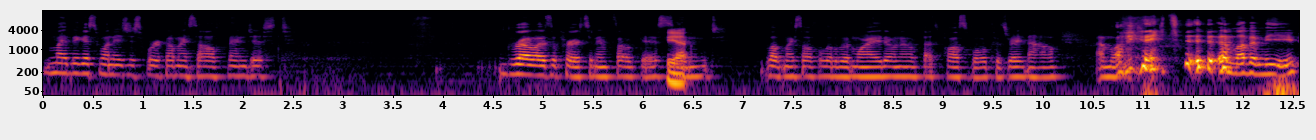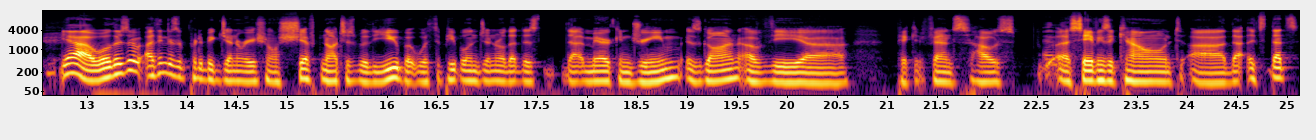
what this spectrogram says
my biggest one is just work on myself and just f- grow as a person and focus Yeah. and love myself a little bit more. I don't know if that's possible because right now I'm loving it. I'm loving me. Yeah, well, there's a. I think there's a pretty big generational shift, not just with you, but with the people in general. That this that American dream is gone of the uh, picket fence, house, uh, savings account. Uh, that it's that's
